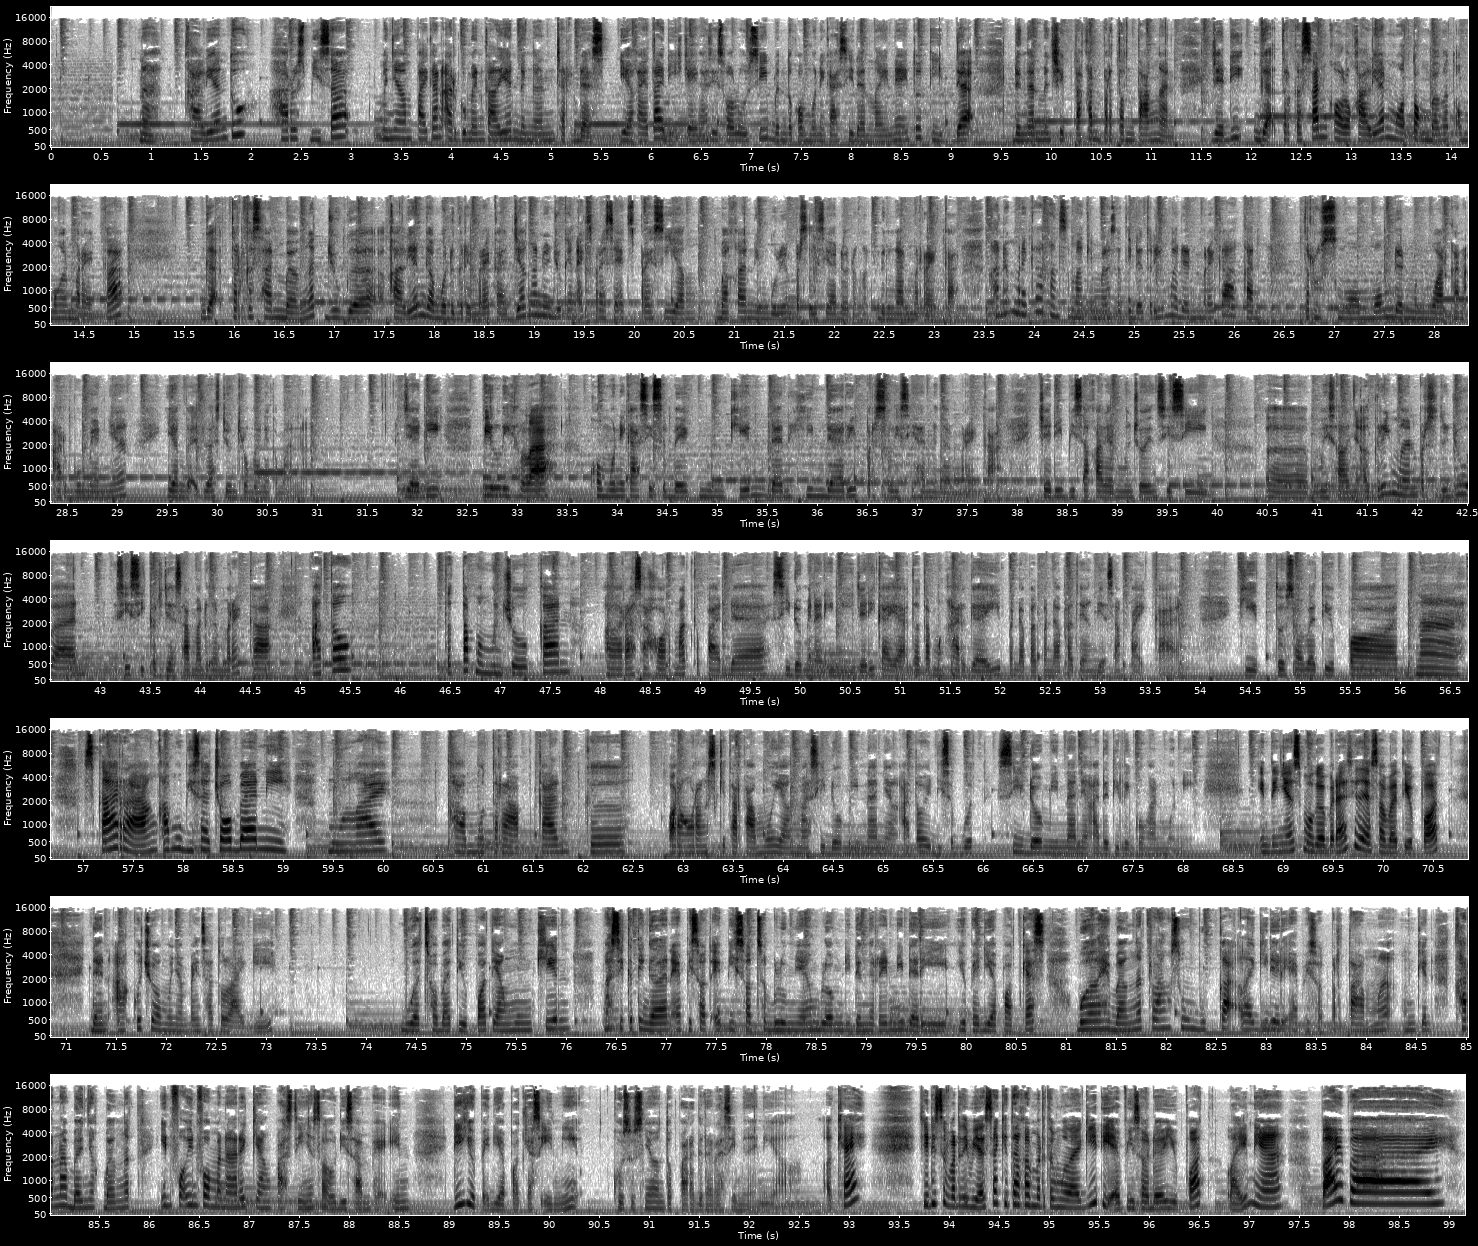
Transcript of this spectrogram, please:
Nah, kalian tuh harus bisa menyampaikan argumen kalian dengan cerdas. Ya kayak tadi, kayak ngasih solusi, bentuk komunikasi dan lainnya itu tidak dengan menciptakan pertentangan. Jadi nggak terkesan kalau kalian motong banget omongan mereka, nggak terkesan banget juga kalian nggak mau dengerin mereka. Jangan nunjukin ekspresi-ekspresi yang bahkan nimbulin perselisihan dengan, dengan mereka. Karena mereka akan semakin merasa tidak terima dan mereka akan terus ngomong dan mengeluarkan argumennya yang nggak jelas juntrungannya ke mana. Jadi pilihlah komunikasi sebaik mungkin dan hindari perselisihan dengan mereka. Jadi bisa kalian munculin sisi uh, misalnya agreement, persetujuan, sisi kerjasama dengan mereka, atau tetap memunculkan uh, rasa hormat kepada si dominan ini. Jadi kayak tetap menghargai pendapat-pendapat yang dia sampaikan. Gitu sobat Yupot. Nah, sekarang kamu bisa coba nih mulai kamu terapkan ke orang-orang sekitar kamu yang masih dominan yang atau disebut si dominan yang ada di lingkunganmu nih. Intinya semoga berhasil ya sobat Yupot. Dan aku cuma mau nyampein satu lagi buat sobat Yupot yang mungkin masih ketinggalan episode-episode sebelumnya yang belum didengerin nih dari Yupedia Podcast, boleh banget langsung buka lagi dari episode pertama mungkin karena banyak banget info-info menarik yang pastinya selalu disampaikan di Yupedia Podcast ini khususnya untuk para generasi milenial. Oke? Okay? Jadi seperti biasa kita akan bertemu lagi di episode Yupot lainnya. Bye bye.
